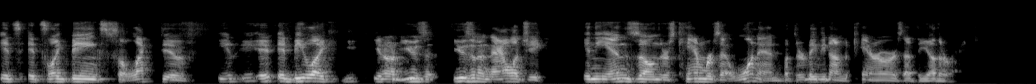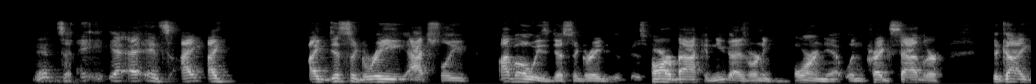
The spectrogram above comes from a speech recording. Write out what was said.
it's it's like being selective. It, would be like you know use use an analogy in the end zone, there's cameras at one end, but there maybe not the cameras at the other end. Yeah. It's, it's I, I I disagree. Actually, I've always disagreed as far back, and you guys weren't even born yet when Craig Stadler, the guy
